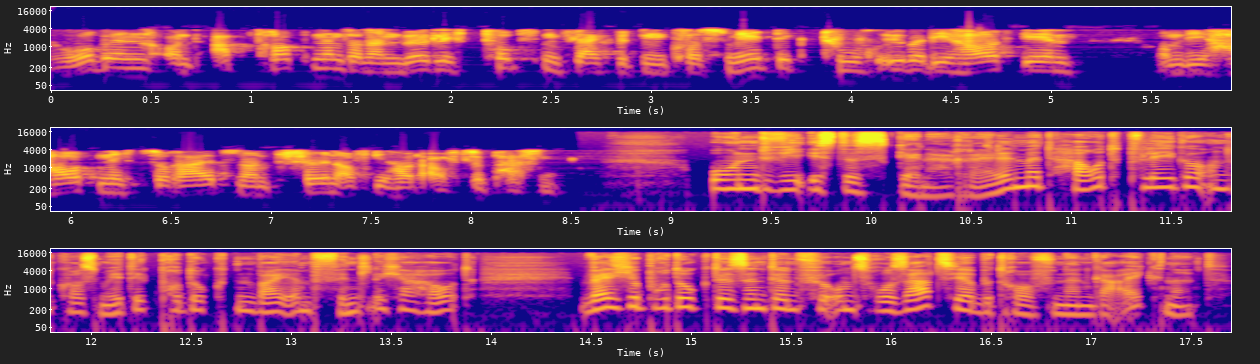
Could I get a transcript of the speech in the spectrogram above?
rubbeln und abtrocknen, sondern wirklich tupfen, vielleicht mit einem Kosmetiktuch über die Haut gehen, um die Haut nicht zu reizen und schön auf die Haut aufzupassen. Und wie ist es generell mit Hautpflege und Kosmetikprodukten bei empfindlicher Haut? Welche Produkte sind denn für uns Rosatia-Betroffenen geeignet?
